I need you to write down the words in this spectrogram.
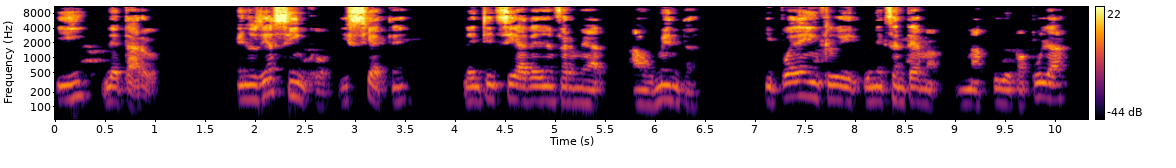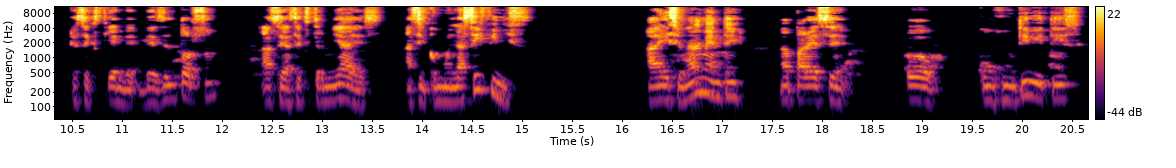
y letargo. En los días 5 y 7, la intensidad de la enfermedad aumenta y puede incluir un exantema maculopapular que se extiende desde el torso hacia las extremidades, así como en la sífilis. Adicionalmente, aparece o conjuntivitis,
